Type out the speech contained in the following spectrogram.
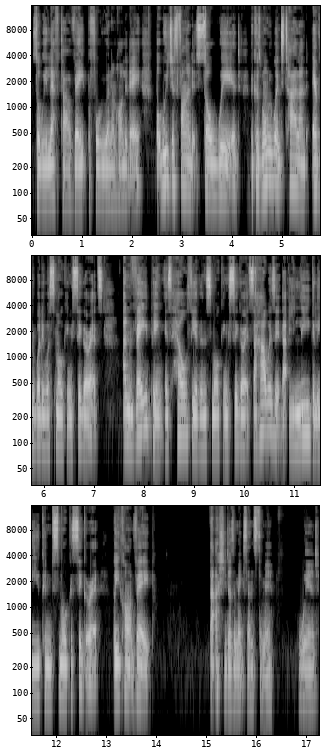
So we left our vape before we went on holiday. But we just found it so weird because when we went to Thailand, everybody was smoking cigarettes. And vaping is healthier than smoking cigarettes. So how is it that legally you can smoke a cigarette but you can't vape? That actually doesn't make sense to me. Weird.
